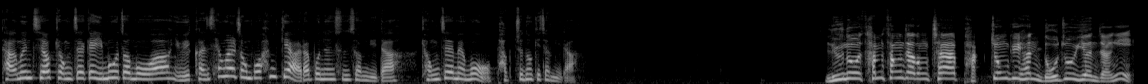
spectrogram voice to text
다음은 지역 경제계 이모저모와 유익한 생활 정보 함께 알아보는 순서입니다. 경제 메모 박준호 기자입니다. 르노 삼성자동차 박종규 현 노조위원장이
